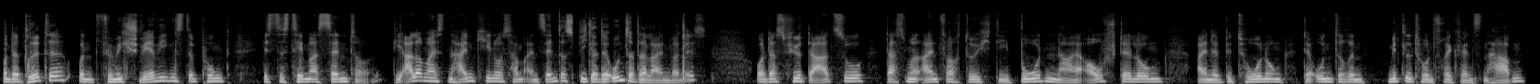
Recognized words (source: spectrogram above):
Und der dritte und für mich schwerwiegendste Punkt ist das Thema Center. Die allermeisten Heimkinos haben einen Center-Speaker, der unter der Leinwand ist. Und das führt dazu, dass man einfach durch die bodennahe Aufstellung eine Betonung der unteren Mitteltonfrequenzen haben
